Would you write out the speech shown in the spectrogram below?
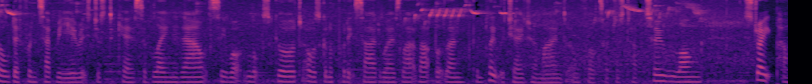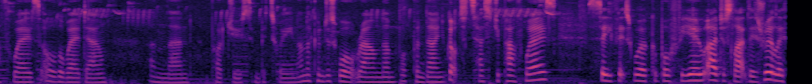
so as it's all different every year, it's just a case of laying it out, see what looks good. I was going to put it sideways like that, but then completely changed my mind and thought I'd just have two long, straight pathways all the way down and then produce in between. And I can just walk around them up and down. You've got to test your pathways see if it's workable for you. I just like these really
